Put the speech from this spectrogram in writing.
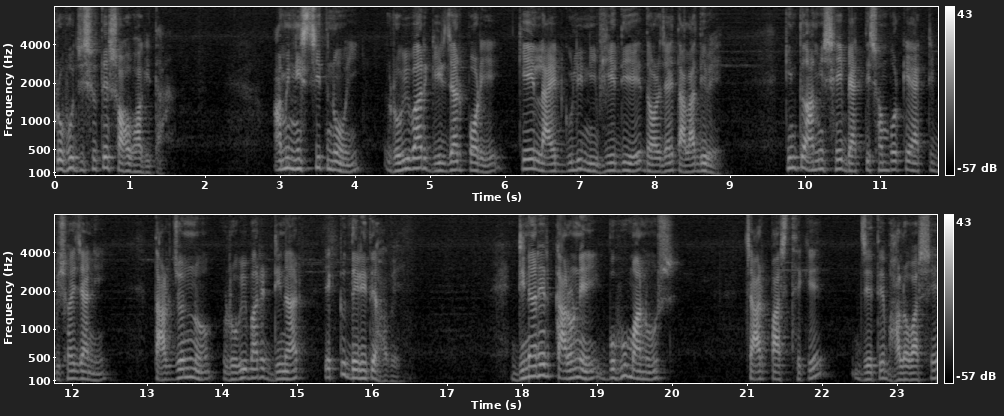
প্রভু যিশুতে সহভাগিতা। আমি নিশ্চিত নই, রবিবার গির্জার পরে কে লাইটগুলি নিভিয়ে দিয়ে দরজায় তালা দিবে, কিন্তু আমি সেই ব্যক্তি সম্পর্কে একটি বিষয় জানি, তার জন্য রবিবারের ডিনার একটু দেরিতে হবে। ডিনারের কারণেই বহু মানুষ চারপাশ থেকে যেতে ভালোবাসে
